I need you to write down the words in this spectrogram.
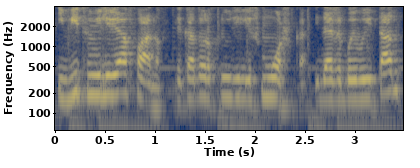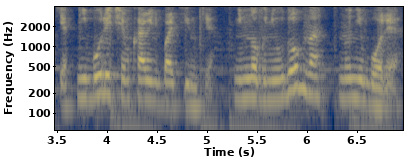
и битвами левиафанов, для которых люди лишь мошка, и даже боевые танки не более чем камень в ботинке. Немного неудобно, но не более.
